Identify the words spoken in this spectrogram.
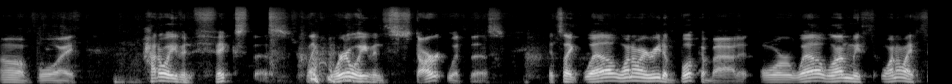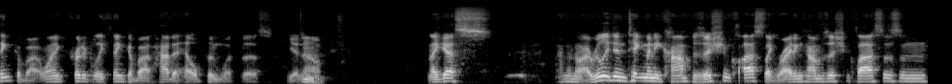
oh boy, how do I even fix this? Like, where do I even start with this? It's like, well, why don't I read a book about it? Or, well, why don't, we why don't I think about, it? why don't I critically think about how to help him with this? You know? And I guess, I don't know. I really didn't take many composition classes, like writing composition classes in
